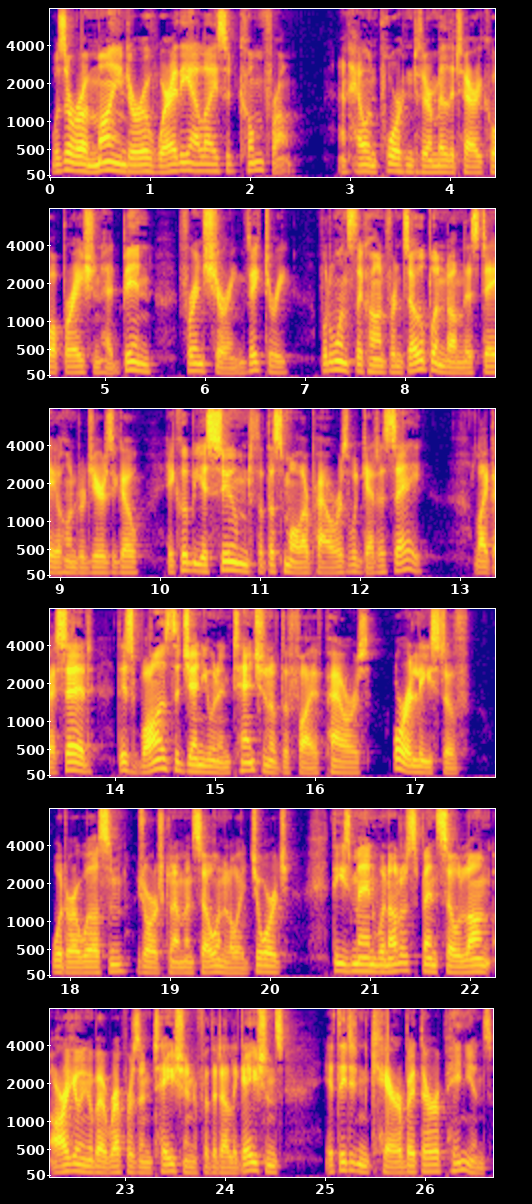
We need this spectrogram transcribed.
was a reminder of where the Allies had come from and how important their military cooperation had been for ensuring victory. But once the conference opened on this day a hundred years ago, it could be assumed that the smaller powers would get a say. Like I said, this was the genuine intention of the five powers, or at least of Woodrow Wilson, George Clemenceau, and Lloyd George. These men would not have spent so long arguing about representation for the delegations if they didn't care about their opinions.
